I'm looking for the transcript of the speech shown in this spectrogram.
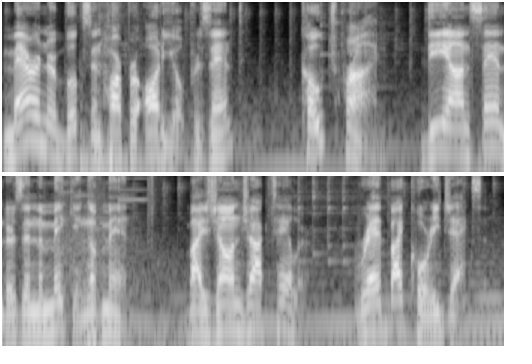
Mariner Books and Harper Audio present Coach Prime, Deion Sanders and the Making of Men by Jean-Jacques Taylor, read by Korey Jackson.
